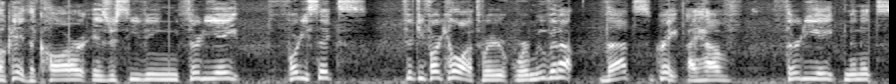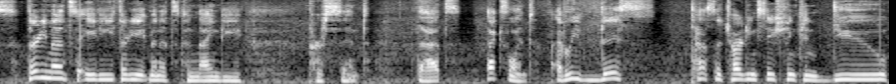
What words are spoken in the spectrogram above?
Okay, the car is receiving 38, 46, 54 kilowatts. We're, we're moving up. That's great. I have 38 minutes, 30 minutes to 80, 38 minutes to 90%. That's excellent. I believe this Tesla charging station can do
